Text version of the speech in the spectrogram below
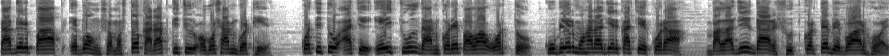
তাদের পাপ এবং সমস্ত খারাপ কিছুর অবসান ঘটে। কথিত আছে, এই চুল দান করে পাওয়া অর্থ কুবের মহারাজের কাছে করা বালাজির দ্বার সুদ করতে ব্যবহার হয়।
